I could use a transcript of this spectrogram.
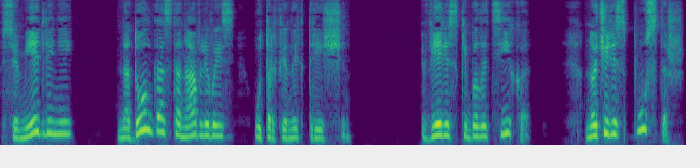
все медленней, надолго останавливаясь у торфяных трещин. В вереске было тихо, но через пустошь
